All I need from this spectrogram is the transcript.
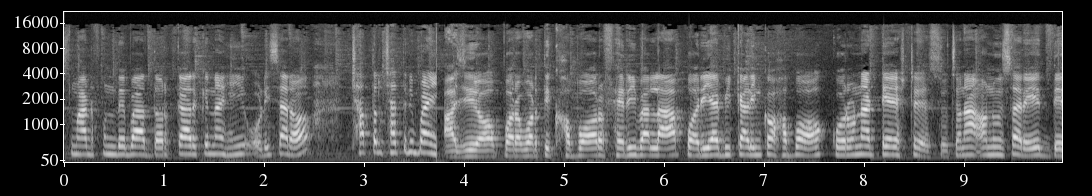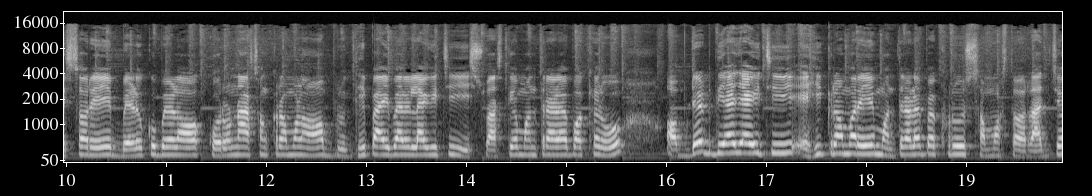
ସ୍ମାର୍ଟଫୋନ୍ ଦେବା ଦରକାର କି ନାହିଁ? ଓଡ଼ିଶାର ଛାତ୍ରଛାତ୍ରୀ ପାଇଁ ଆଜିର ପରବର୍ତ୍ତୀ ଖବର ଫେରିବାଲା ପରିବା ବିକାଳୀଙ୍କ ହେବ କରୋନା ଟେଷ୍ଟ। ସୂଚନା ଅନୁସାରେ ଦେଶରେ ବେଳକୁ ବେଳ କରୋନା ସଂକ୍ରମଣ ବୃଦ୍ଧି ପାଇବାରେ ଲାଗିଛି। ସ୍ୱାସ୍ଥ୍ୟ ମନ୍ତ୍ରାଳୟ ପକ୍ଷରୁ ଅପଡେଟ୍ ଦିଆଯାଇଛି। ଏହି କ୍ରମରେ ମନ୍ତ୍ରାଳୟ ପକ୍ଷରୁ ସମସ୍ତ ରାଜ୍ୟ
